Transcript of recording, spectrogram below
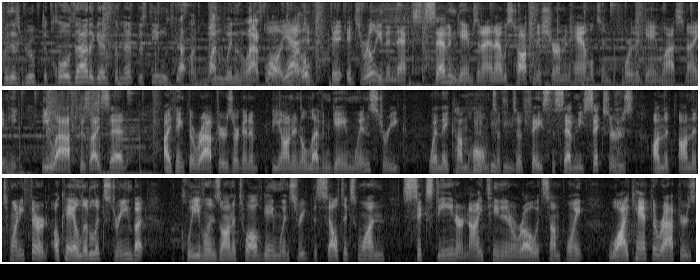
for this group to close out against the Memphis team who's got like one win in the last Well, yeah, 12? it, it, it's really the next seven games, and I, and I was talking to Sherman Hamilton before the game last night, and he, he laughed because I said, I think the Raptors are going to be on an 11-game win streak when they come home to, to face the 76ers on the on the 23rd. Okay, a little extreme, but Cleveland's on a 12-game win streak. The Celtics won 16 or 19 in a row at some point. Why can't the Raptors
